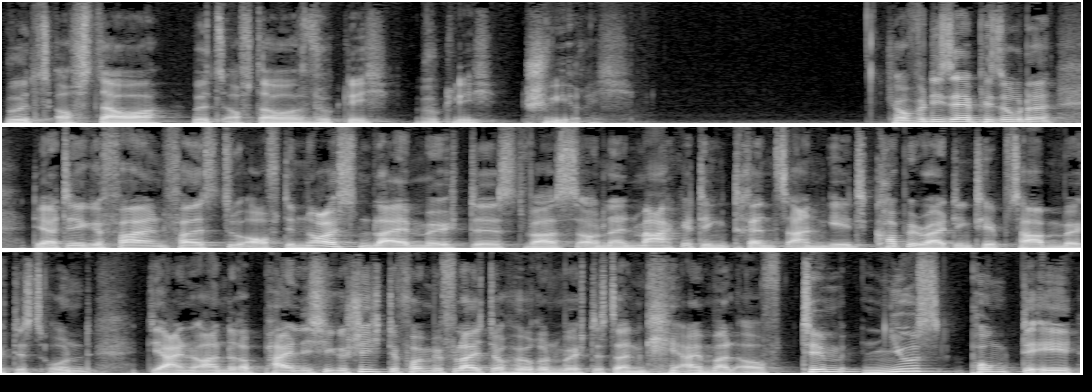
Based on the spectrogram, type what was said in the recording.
wird es auf Dauer, auf Dauer wirklich, wirklich schwierig. Ich hoffe, diese Episode, die hat dir gefallen. Falls du auf dem Neuesten bleiben möchtest, was Online-Marketing-Trends angeht, Copywriting-Tipps haben möchtest und die eine oder andere peinliche Geschichte von mir vielleicht auch hören möchtest, dann geh einmal auf timnews.de.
